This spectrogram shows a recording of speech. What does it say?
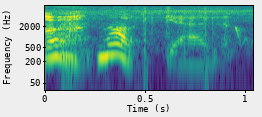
Ugh, not again.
